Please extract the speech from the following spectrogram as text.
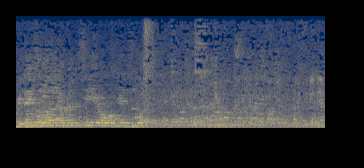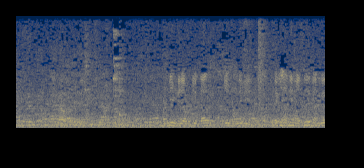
We thank so much, I the CEO of Kate Sports. பண்ணி முடியா அப்படி இருந்தால் கேம் பண்ணி लेकिन आधी मसले के अंदर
